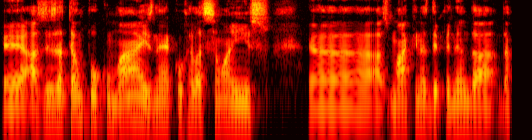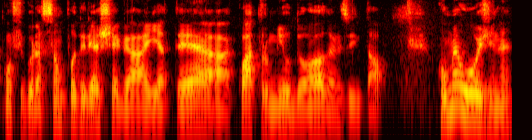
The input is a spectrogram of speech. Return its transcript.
é, às vezes até um pouco mais né, com relação a isso. Uh, as máquinas, dependendo da, da configuração, poderia chegar aí até a 4 mil dólares e tal, como é hoje, né?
